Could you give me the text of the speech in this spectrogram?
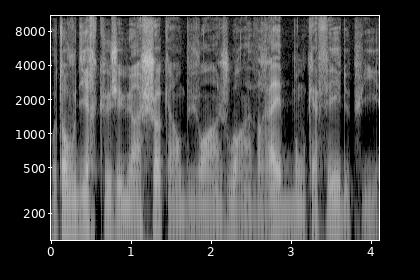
Autant vous dire que j'ai eu un choc hein, en buvant un jour un vrai bon café et depuis,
